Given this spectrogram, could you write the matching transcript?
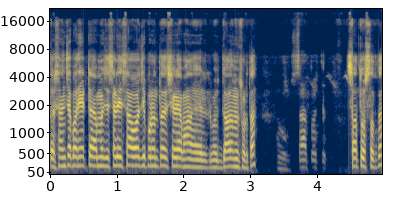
तर सांच्या पार ह्या म्हणजे साडेसहा वाजेपर्यंत शेळ्या भा- जाळून सोडता? हो सात वाजता. सात वाजतात का?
